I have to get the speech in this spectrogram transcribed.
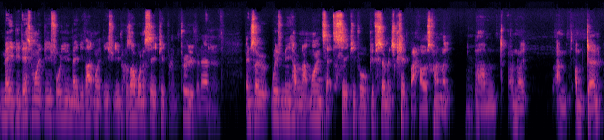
Maybe this might be for you, maybe that might be for you, because I want to see people improve. And um, Yeah. and so with me having that mindset to see people give so much kickback, I was kind of like, Mm. um, I'm like, I'm I'm done.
